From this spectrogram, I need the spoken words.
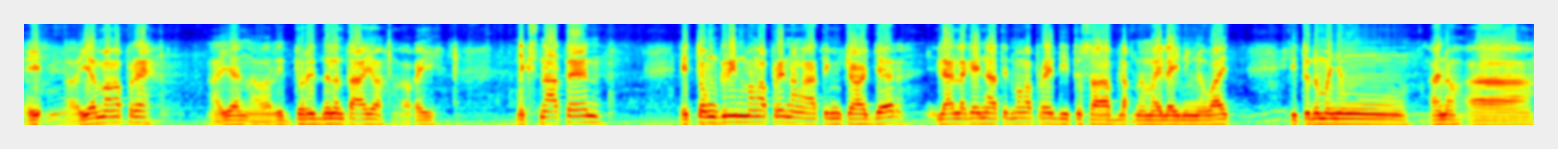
Ay, ayan mga pre. Ayan, oh, red to red na lang tayo. Okay. Next natin, itong green mga pre ng ating charger. Ilalagay natin mga pre dito sa black na may lining na white. Ito naman yung ano, ah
